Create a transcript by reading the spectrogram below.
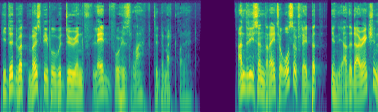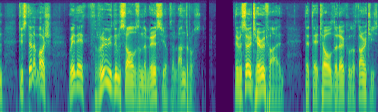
he did what most people would do and fled for his life to Namaqualand. Andries and Reiter also fled, but in the other direction, to Stellenbosch, where they threw themselves on the mercy of the Landdrost. They were so terrified that they told the local authorities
